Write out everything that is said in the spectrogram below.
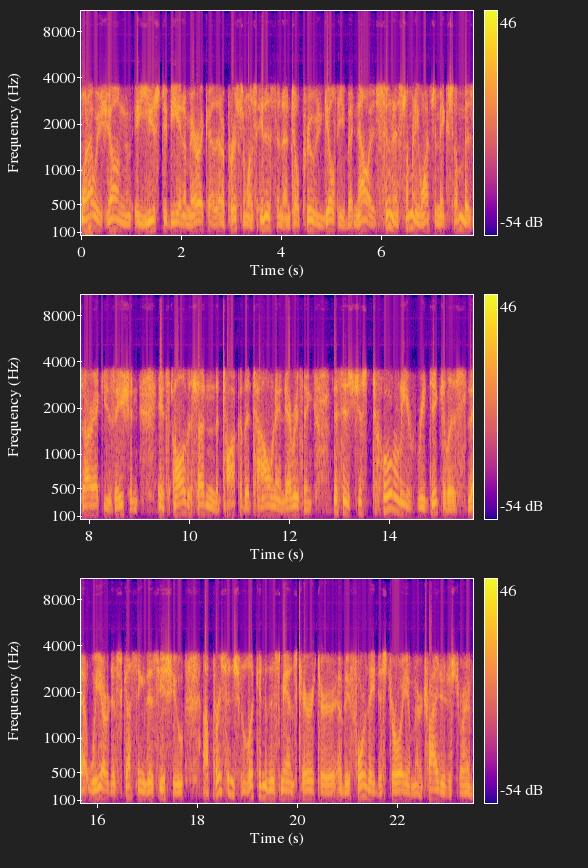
When I was young, it used to be in America that a person was innocent until proven guilty. But now, as soon as somebody wants to make some bizarre accusation, it's all of a sudden the talk of the town and everything. This is just totally ridiculous that we are discussing this issue. A person should look into this man's character uh, before they destroy him or try to destroy him.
